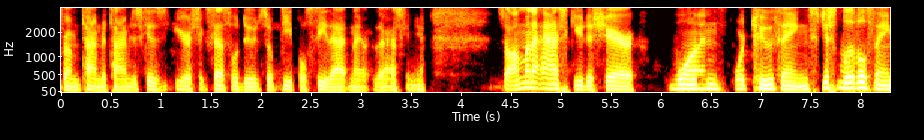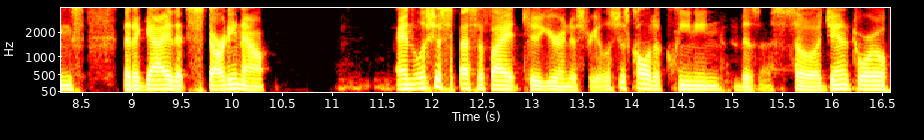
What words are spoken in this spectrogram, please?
from time to time, just because you're a successful dude. So people see that and they're, they're asking you. So I'm going to ask you to share one or two things, just little things that a guy that's starting out and let's just specify it to your industry. Let's just call it a cleaning business. So a janitorial,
